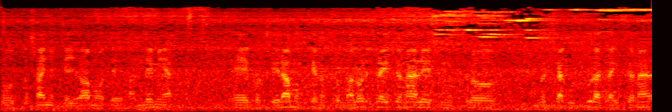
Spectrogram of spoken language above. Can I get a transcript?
todos los años que llevamos de pandemia. consideramos que nuestros valores tradicionales y nuestra cultura tradicional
